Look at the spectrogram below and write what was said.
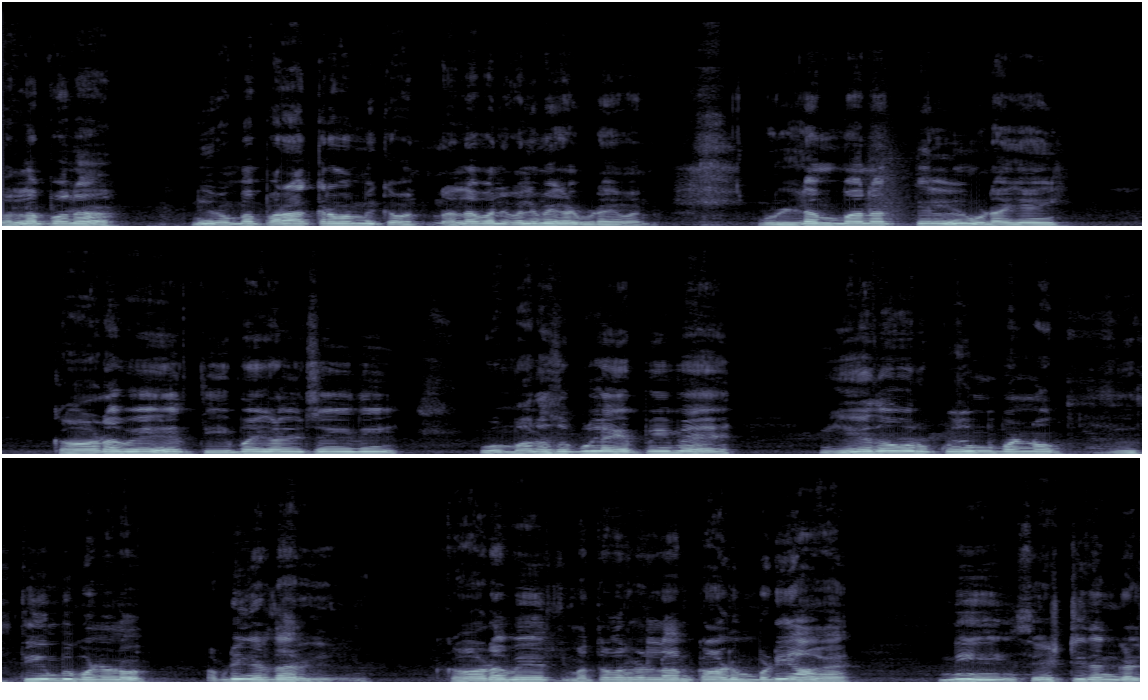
சொல்லப்போனால் நீ ரொம்ப பராக்கிரமம் மிக்கவன் நல்ல வலி வலிமைகள் உடையவன். உள்ளம் மனத்தில் உடையை காணவே தீமைகள் செய்தி. உன் மனசுக்குள்ளே எப்பயுமே ஏதோ ஒரு குசும்பு பண்ணணும் தீம்பு பண்ணணும் அப்படிங்கிறது தான் இருக்குது காணவே மற்றவர்களெல்லாம் காணும்படியாக நீ சேஷ்டிதங்கள்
